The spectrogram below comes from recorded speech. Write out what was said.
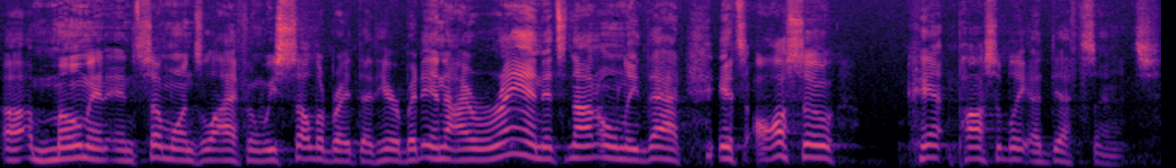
uh, moment in someone's life, and we celebrate that here. But in Iran, it's not only that, it's also possibly a death sentence.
